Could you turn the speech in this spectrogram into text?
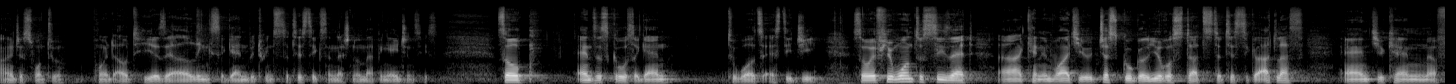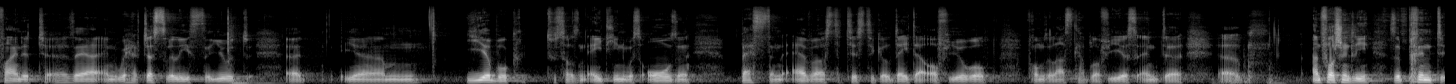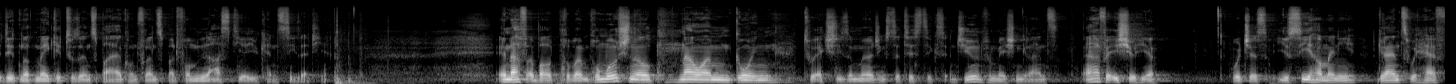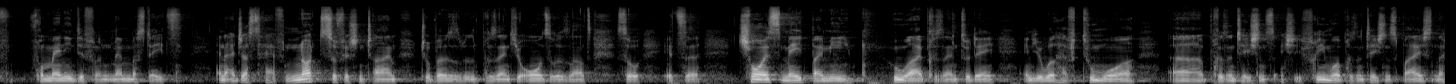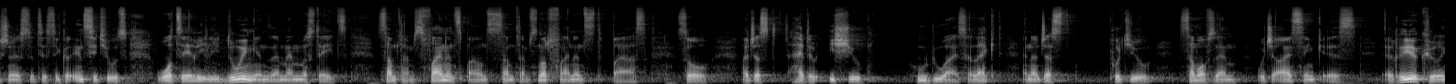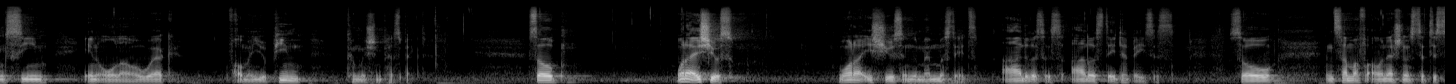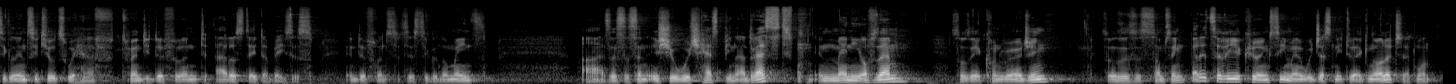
I just want to point out here there are links again between statistics and national mapping agencies. So, and this goes again towards SDG. So if you want to see that, uh, I can invite you, just Google Eurostat Statistical Atlas and you can uh, find it uh, there. And we have just released the youth, uh, um, yearbook 2018 with all the best and ever statistical data of Europe from the last couple of years. And uh, uh, Unfortunately, the print did not make it to the Inspire conference, but from last year you can see that here. Enough about promotional. Now I'm going to actually the merging statistics and geoinformation grants. I have an issue here, which is you see how many grants we have from many different member states, and I just have not sufficient time to present you all the results. So it's a choice made by me who I present today, and you will have two more uh, presentations, actually three more presentations by national statistical institutes, what they're really doing in their member states, sometimes financed by us, sometimes not financed by us. So I just had to issue who do I select, and I just put you some of them, which I think is a reoccurring theme in all our work from a European Commission perspective. So what are issues? What are issues in the member states? Addresses, address databases, so in some of our national statistical institutes, we have 20 different address databases in different statistical domains. Uh, this is an issue which has been addressed in many of them, so they're converging. So this is something, but it's a reoccurring theme, and we just need to acknowledge that one.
